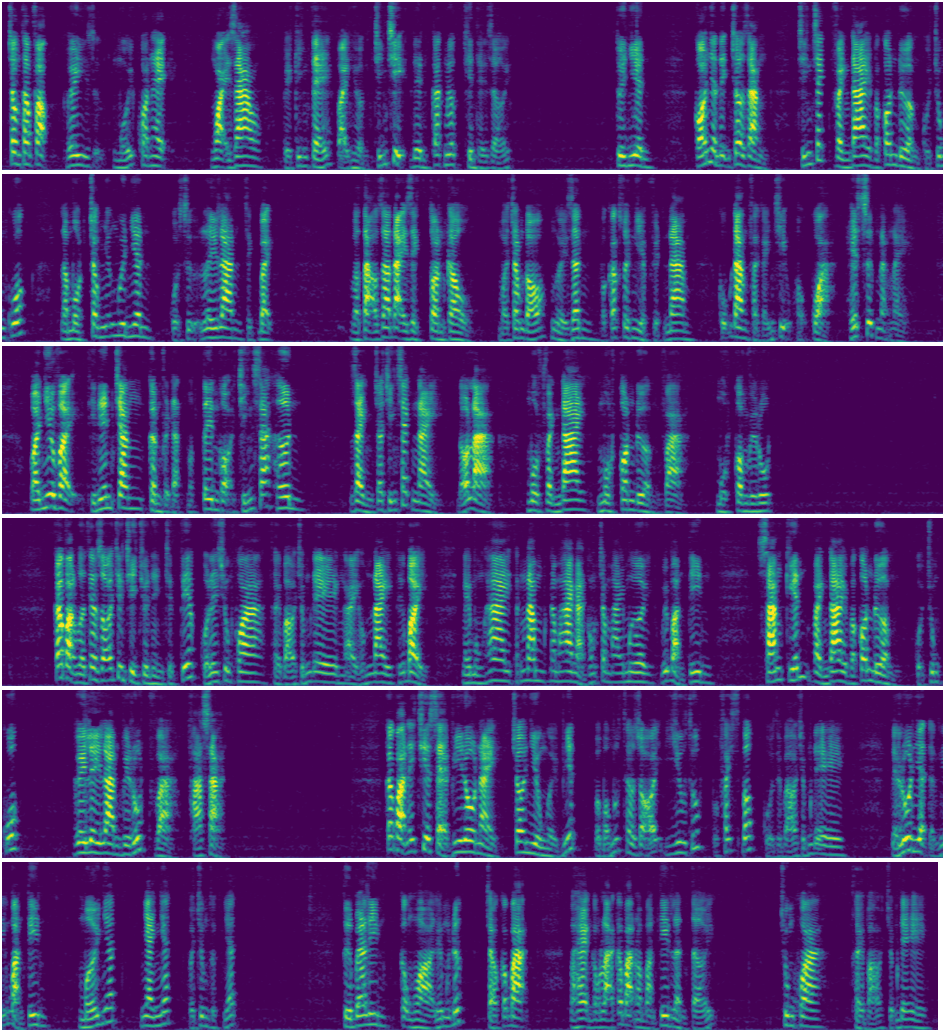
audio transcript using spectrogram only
trong tham vọng gây dựng mối quan hệ ngoại giao về kinh tế và ảnh hưởng chính trị lên các nước trên thế giới. Tuy nhiên, có nhận định cho rằng chính sách vành đai và con đường của Trung Quốc là một trong những nguyên nhân của sự lây lan dịch bệnh và tạo ra đại dịch toàn cầu mà trong đó người dân và các doanh nghiệp Việt Nam cũng đang phải gánh chịu hậu quả hết sức nặng nề. Và như vậy thì nên chăng cần phải đặt một tên gọi chính xác hơn dành cho chính sách này đó là một vành đai, một con đường và một con virus. Các bạn vừa theo dõi chương trình truyền hình trực tiếp của Lê Trung Khoa Thời báo.de ngày hôm nay thứ Bảy ngày 2 tháng 5 năm 2020 với bản tin Sáng kiến vành đai và con đường của Trung Quốc gây lây lan virus và phá sản. Các bạn hãy chia sẻ video này cho nhiều người biết và bấm nút theo dõi YouTube và Facebook của Thời báo.de để luôn nhận được những bản tin mới nhất, nhanh nhất và trung thực nhất. Từ Berlin, Cộng hòa Liên bang Đức, chào các bạn và hẹn gặp lại các bạn vào bản tin lần tới. Trung Khoa, Thời báo.de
